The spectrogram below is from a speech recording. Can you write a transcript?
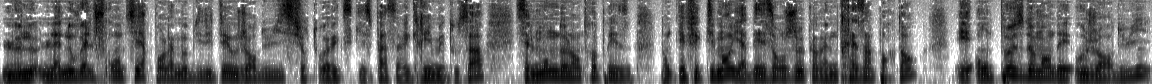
le, la nouvelle frontière pour la mobilité aujourd'hui surtout avec ce qui se passe avec RIM et tout ça c'est le monde de l'entreprise. Donc effectivement il y a des enjeux quand même très importants et on peut se demander aujourd'hui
